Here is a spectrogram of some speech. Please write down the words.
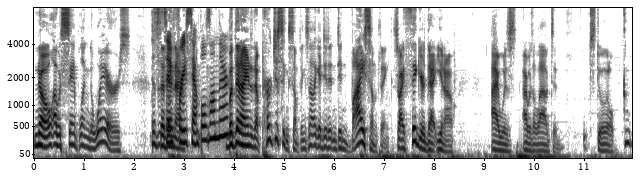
No, I was sampling the wares. Does it So say then I- free samples on there? But then I ended up purchasing something. It's not like I did it and didn't buy something. So I figured that you know, I was I was allowed to just do a little, little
